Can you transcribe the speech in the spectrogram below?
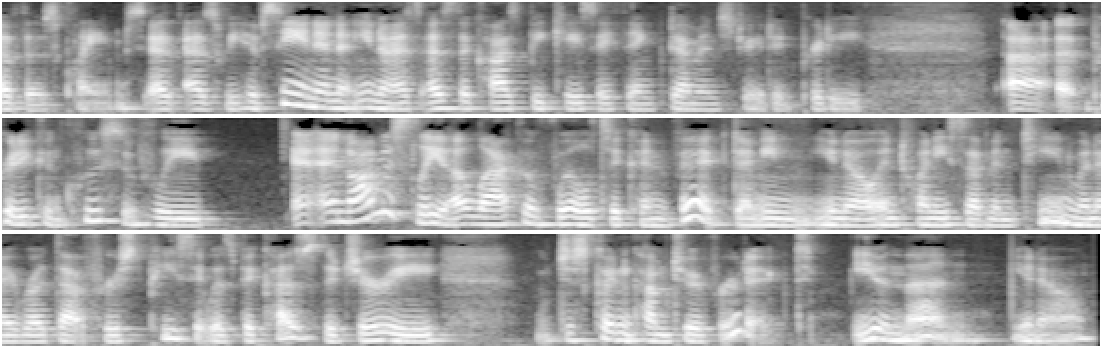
of those claims, as, we have seen, and you know, as, as the Cosby case, I think demonstrated pretty uh, pretty conclusively. and honestly, a lack of will to convict. I mean, you know, in 2017, when I wrote that first piece, it was because the jury just couldn't come to a verdict, even then, you know.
